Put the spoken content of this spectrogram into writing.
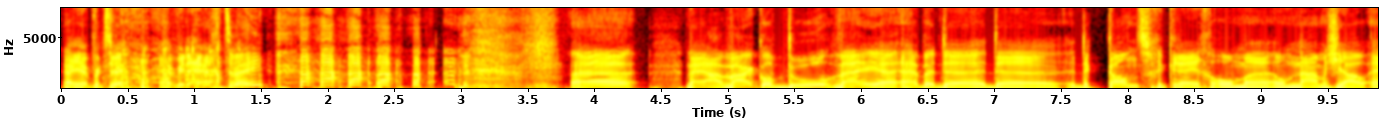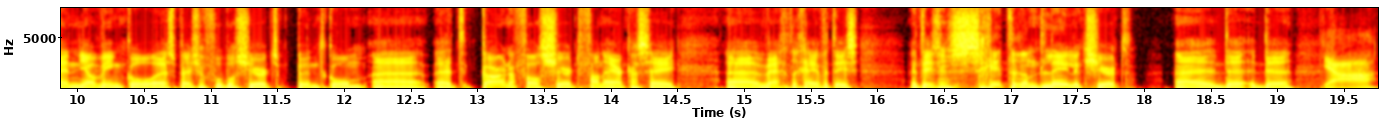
Ja, je hebt er twee. heb je er echt twee? Eh, nou ja, waar ik op doel. Wij eh, hebben de, de, de kans gekregen om, eh, om namens jou en jouw winkel specialvoetbalshirts.com eh, het carnavalshirt van RKC eh, weg te geven. Het is, het is een schitterend lelijk shirt. Eh, de, de, Ja.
